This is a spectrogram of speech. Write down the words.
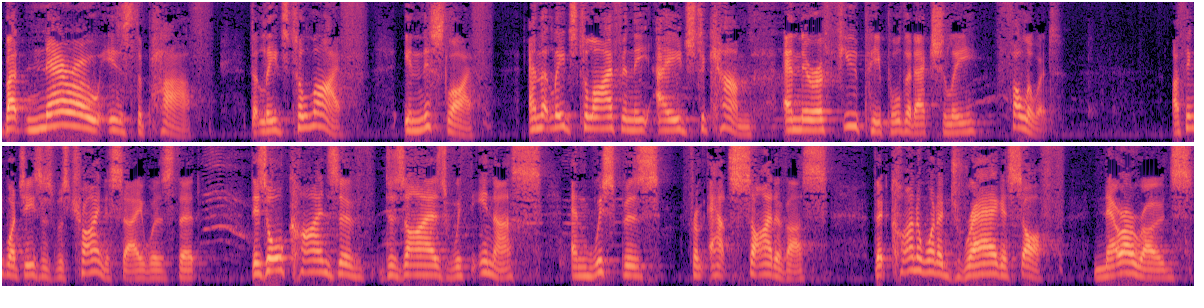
But narrow is the path that leads to life in this life and that leads to life in the age to come. And there are few people that actually follow it. I think what Jesus was trying to say was that there's all kinds of desires within us and whispers from outside of us that kind of want to drag us off narrow roads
